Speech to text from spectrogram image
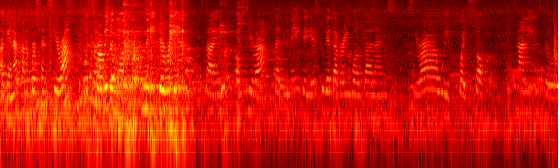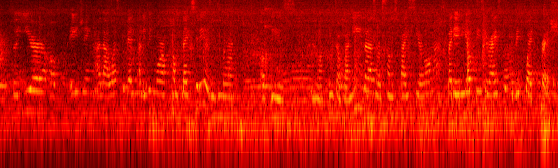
Again, 100% Syrah. It's probably the most Mediterranean style of Syrah that we make. The idea is to get a very well balanced Syrah with quite soft tannins. So the year of aging allow us to get a little bit more of complexity, a bit more of these you know, hint of vanillas or some spicy aromas. But the idea of this Syrah is to keep it quite fresh.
